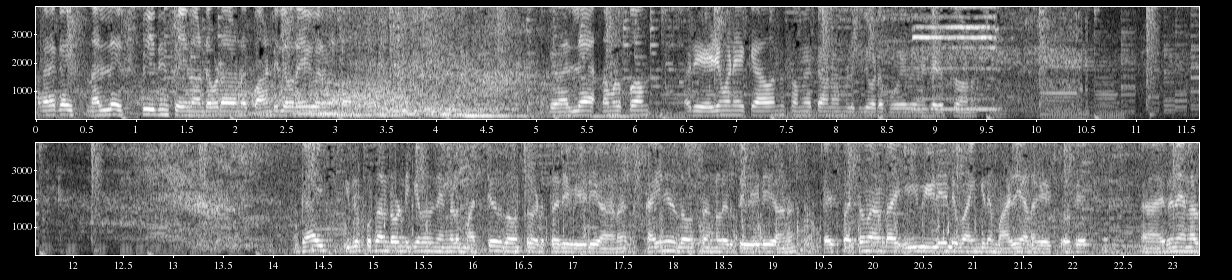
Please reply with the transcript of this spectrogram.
അങ്ങനെ ഗൈസ് നല്ല എക്സ്പീരിയൻസ് ചെയ്യുന്നുണ്ട്. ഇവിടെ ആണ് പാണ്ടി ലോറിയൊക്കെ വരുന്നുണ്ടോ? ഓക്കെ നല്ല നമ്മളിപ്പം ഒരു ഏഴ് മണിയൊക്കെ ആവുന്ന സമയത്താണ് നമ്മൾ ഇതിലൂടെ പോയത് രസമാണ്. ഗൈസ് ഇതിപ്പോൾ കണ്ടുകൊണ്ടിരിക്കുന്നത് ഞങ്ങൾ മറ്റൊരു ദിവസം എടുത്തൊരു വീഡിയോ ആണ്. കഴിഞ്ഞ ദിവസം ഞങ്ങൾ എടുത്ത വീഡിയോ ആണ്. ഗൈസ് പെട്ടെന്ന് ഈ വീഡിയോയിൽ ഭയങ്കര മഴയാണ് ഗൈസ് ഓക്കെ ഇത് ഞങ്ങൾ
